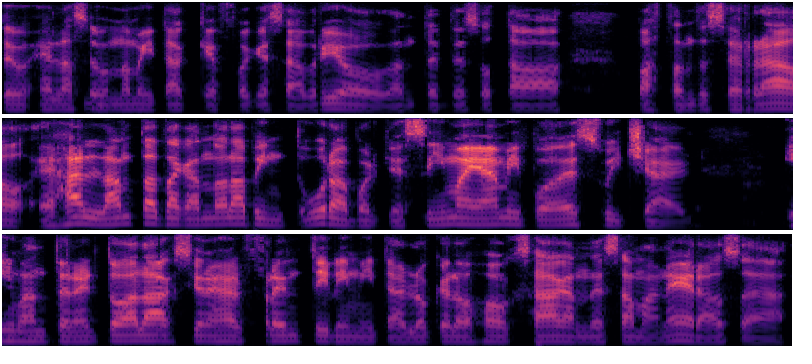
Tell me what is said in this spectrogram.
en la segunda mitad, que fue que se abrió. Antes de eso estaba bastante cerrado. Es Atlanta atacando la pintura, porque sí, Miami puede switchar y mantener todas las acciones al frente y limitar lo que los Hawks hagan de esa manera. O sea,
